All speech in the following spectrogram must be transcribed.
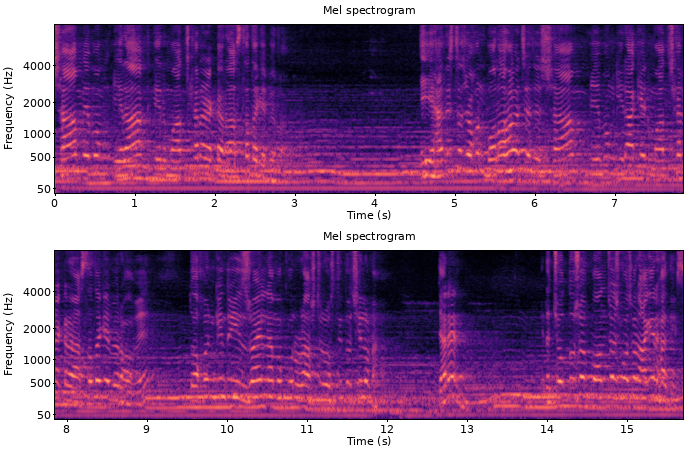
শাম এবং ইরাক এর মাঝখানের একটা রাস্তা থেকে বের হবে এই হাদিসটা যখন বলা হয়েছে যে শাম এবং ইরাকের মাঝখানে একটা রাস্তা থেকে বের হবে, তখন কিন্তু ইসরায়েল নামক কোনো রাষ্ট্রের অস্তিত্ব ছিল না। জানেন? এটা চোদ্দোশো পঞ্চাশ বছর আগের হাদিস।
